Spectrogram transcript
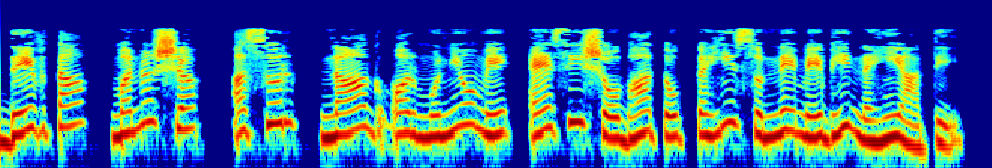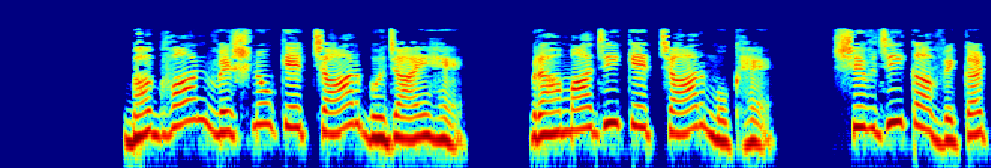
देवता मनुष्य असुर नाग और मुनियों में ऐसी शोभा तो कहीं सुनने में भी नहीं आती। भगवान विष्णु के चार भुजाएँ हैं ब्रह्मा जी के चार मुख हैं शिवजी का विकट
